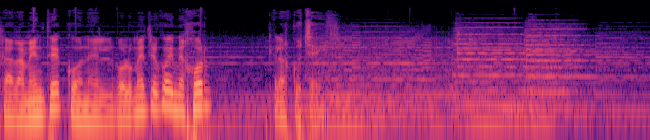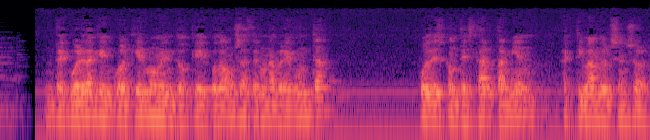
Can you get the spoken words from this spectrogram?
claramente con el volumétrico y mejor que la escuchéis. Recuerda que en cualquier momento que podamos hacer una pregunta, puedes contestar también activando el sensor.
